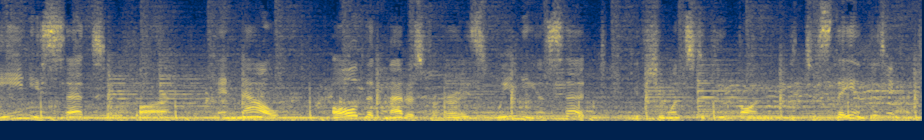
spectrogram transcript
any set so far, and now all that matters for her is winning a set if she wants to keep on to stay in this match.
